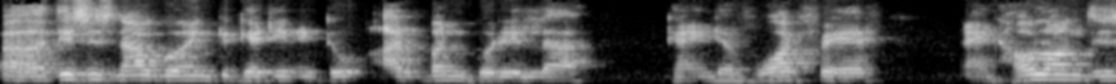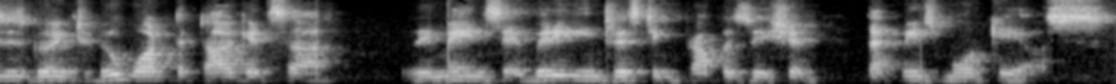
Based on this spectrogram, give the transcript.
uh, this is now going to get into urban guerrilla kind of warfare. And how long this is going to do, what the targets are, remains a very interesting proposition. That means more chaos.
